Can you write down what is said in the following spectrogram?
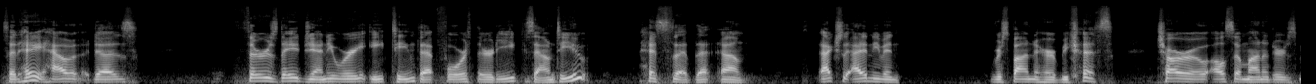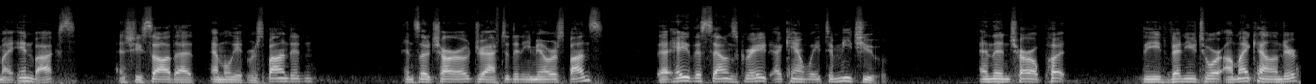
said, "Hey, how does Thursday, January 18th at 4:30 sound to you?" I said that. Um, actually, I didn't even respond to her because Charo also monitors my inbox, and she saw that Emily had responded, and so Charo drafted an email response that, "Hey, this sounds great. I can't wait to meet you." And then Charo put the venue tour on my calendar,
